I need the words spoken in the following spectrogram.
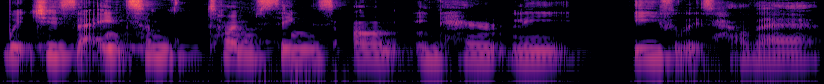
which is that in, sometimes things aren't inherently evil; it's how they're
